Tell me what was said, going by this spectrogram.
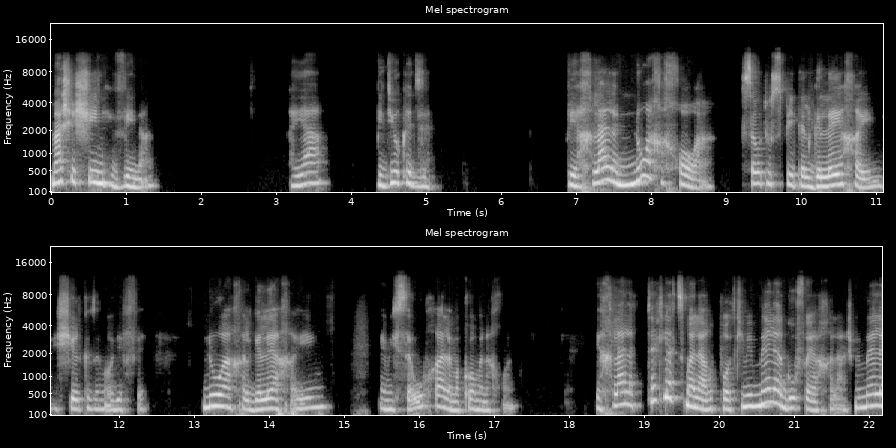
מה ששין הבינה היה בדיוק את זה. והיא יכלה לנוח אחורה, so to speak, על גלי החיים, שיר כזה מאוד יפה. נוח על גלי החיים, הם יישאוך למקום הנכון. יכלה לתת לעצמה להרפות, כי ממילא הגוף היה חלש, ממילא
